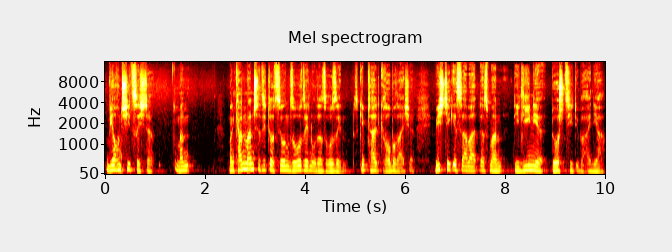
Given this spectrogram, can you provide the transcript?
wie auch ein Schiedsrichter, man, man kann manche Situationen so sehen oder so sehen. Es gibt halt Graubereiche. Wichtig ist aber, dass man die Linie durchzieht über ein Jahr.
